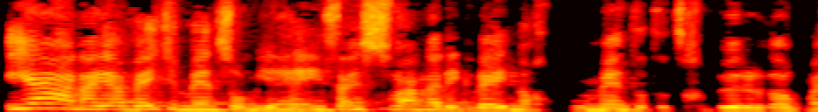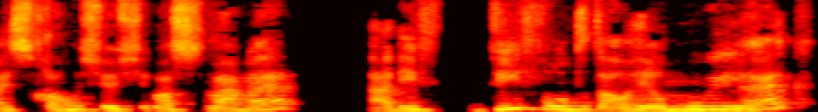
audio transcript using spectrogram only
Ja, nou ja, weet je, mensen om je heen zijn zwanger. Ik weet nog op het moment dat het gebeurde dat ook mijn schoonzusje was zwanger. Nou, die, die vond het al heel moeilijk.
